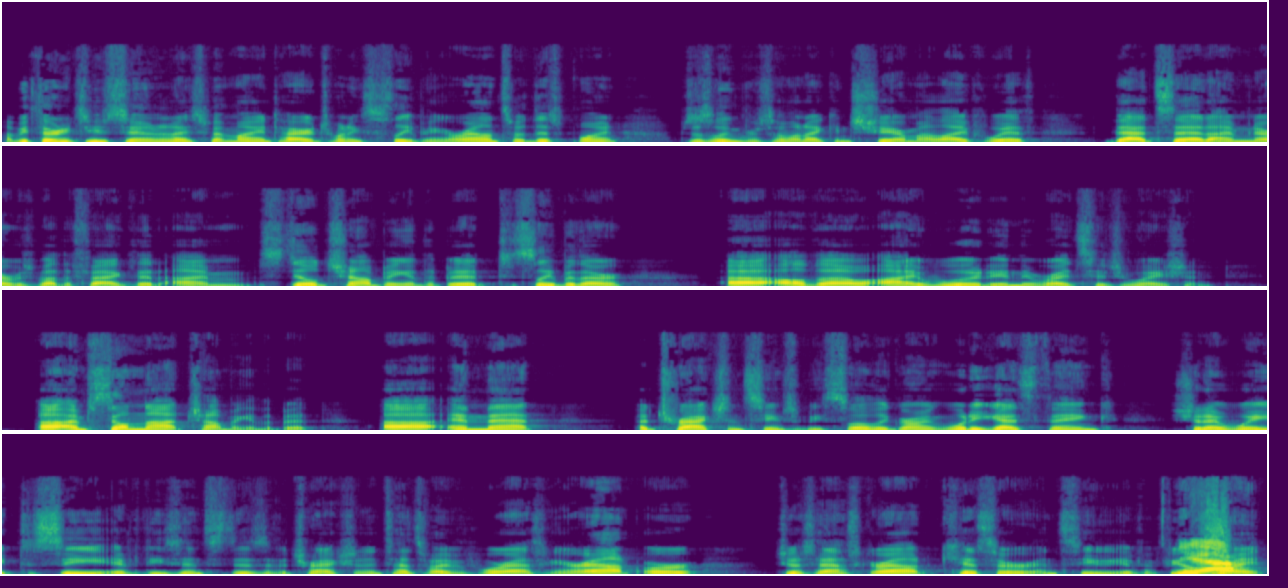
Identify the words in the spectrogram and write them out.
I'll be 32 soon, and I spent my entire 20s sleeping around. So at this point, I'm just looking for someone I can share my life with. That said, I'm nervous about the fact that I'm still chomping at the bit to sleep with her, uh, although I would in the right situation. Uh, I'm still not chomping at the bit. Uh, and that attraction seems to be slowly growing. What do you guys think? Should I wait to see if these instances of attraction intensify before asking her out, or just ask her out, kiss her, and see if it feels Yeah. right?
